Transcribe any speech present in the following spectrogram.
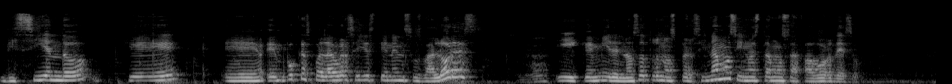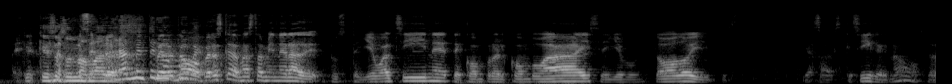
diciendo que eh, en pocas palabras ellos tienen sus valores y que miren, nosotros nos persinamos y no estamos a favor de eso. Que, que esas son sea, mamadas. realmente Pero no, no, pero es que además también era de, pues te llevo al cine, te compro el combo Ice, te llevo todo y pues ya sabes que sigue, ¿no? O sea,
